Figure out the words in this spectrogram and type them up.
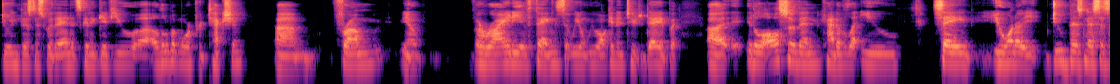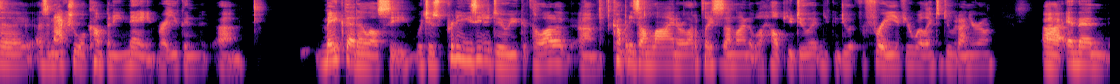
doing business within. It's going to give you a, little bit more protection um, from you know variety of things that we we won't get into today. But uh, it'll also then kind of let you say you want to do business as a as an actual company name, right? You can um, make that LLC, which is pretty easy to do. You get a lot of um, companies online or a lot of places online that will help you do it. And you can do it for free if you're willing to do it on your own. Uh, and then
